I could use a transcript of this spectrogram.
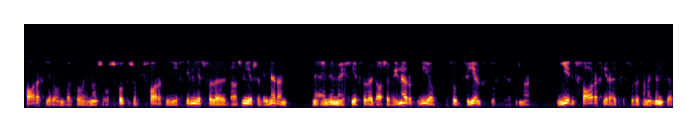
vaardighede ontwikkel en ons ons fokus op vaardighede. Jy gee nie eers vir hulle daar's nie eers 'n wenner dan nee eintlik my gee vir hulle daar's 'n wenner of nie op so 3 en gedurende maar nie die vaardighede uitgevoer van ek dink 'n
